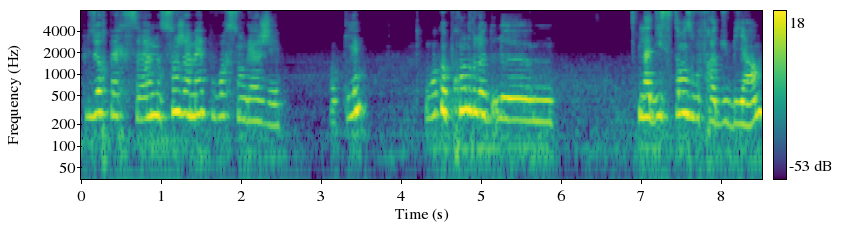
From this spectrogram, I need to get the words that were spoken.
plusieurs personnes sans jamais pouvoir s'engager. Ok? On voit que prendre le, la distance vous fera du bien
